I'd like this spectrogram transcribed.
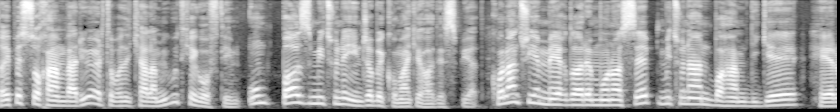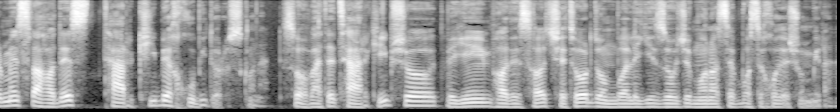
تایپ سخنوری و ارتباط کلامی بود که گفتیم. اون باز می‌تونه اینجا به کمک هادس بیاد. کلا توی مقدار مناسب می‌تونن با همدیگه هرمس و هادس ترکیب خوبی درست کنن صحبت ترکیب شد. بگیم هادس ها چطور دنبال یه زوج مناسب واسه خودشون میرن.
